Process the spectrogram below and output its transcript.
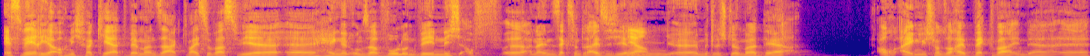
Es wäre ja auch nicht verkehrt, wenn man sagt, weißt du was, wir äh, hängen unser Wohl und Weh nicht auf äh, an einen 36-jährigen ja. äh, Mittelstürmer, der auch eigentlich schon so halb weg war in der äh,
